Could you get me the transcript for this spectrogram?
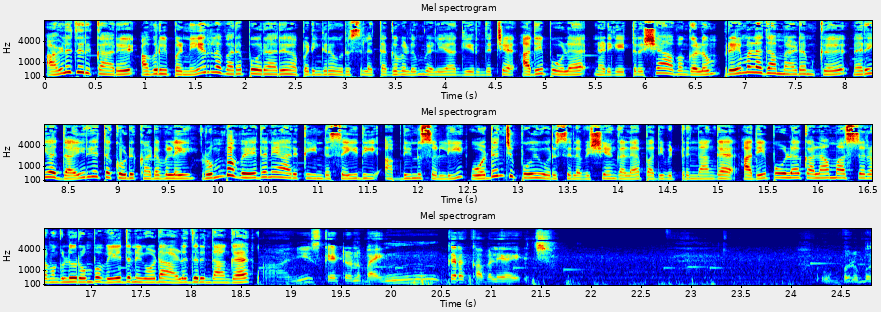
அழுதுருக்காரு. அவர் இப்ப நேர்ல வரப்போறாரு அப்படிங்கிற ஒரு சில தகவலும் வெளியாகி இருந்துச்சு. அதே போல நடிகை த்ரிஷா அவங்களும் பிரேமலதா மேடம்க்கு நிறைய தைரியத்தை கொடு கடவுளே ரொம்ப வேதனையா இருக்கு இந்த செய்தி அப்படின்னு சொல்லி உடஞ்சு போய் ஒரு சில விஷயங்களை பதிவிட்டிருந்தாங்க. அதே போல கலா மாஸ்டர் அவங்களும் ரொம்ப வேதனையோட அழுதிருந்தாங்க. நியூஸ் கேட்டோன்னு பயங்கர கவலையாயிடுச்சு. ரொம்ப ரொம்ப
